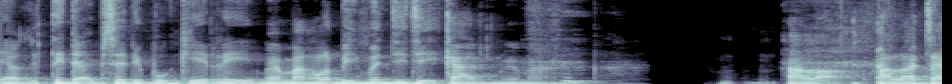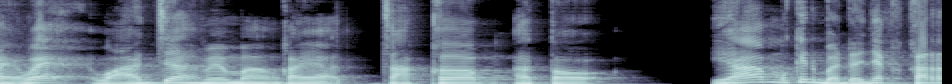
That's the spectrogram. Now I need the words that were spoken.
yang tidak bisa dipungkiri memang lebih menjijikkan memang kalau kalau cewek wajah memang kayak cakep atau ya mungkin badannya keker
